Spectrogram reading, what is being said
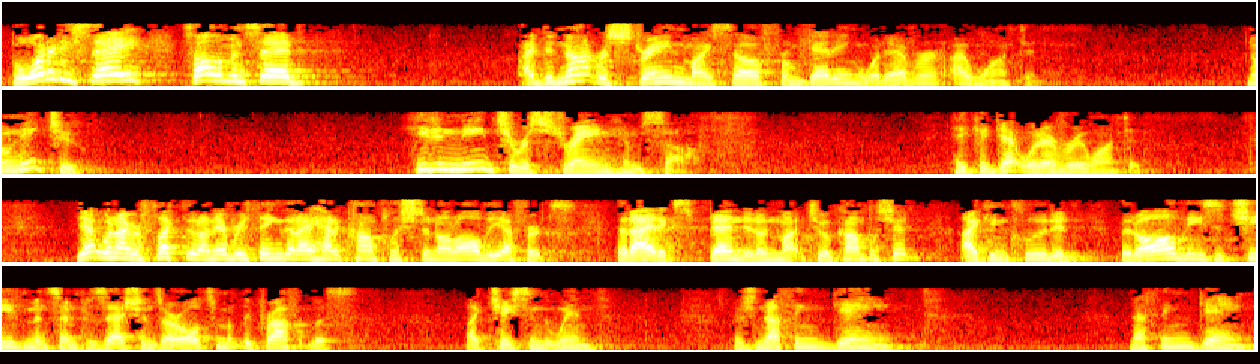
But what did he say? Solomon said, I did not restrain myself from getting whatever I wanted. No need to. He didn't need to restrain himself. He could get whatever he wanted. Yet when I reflected on everything that I had accomplished and on all the efforts that I had expended my, to accomplish it, I concluded that all these achievements and possessions are ultimately profitless, like chasing the wind. There's nothing gained, nothing gained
